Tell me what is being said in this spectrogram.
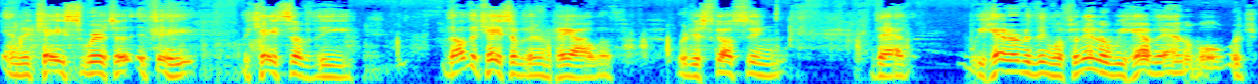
in the case where it's a, it's a the case of the the other case of the in Pei Aleph, we're discussing that we have everything lefanina, we have the animal, which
